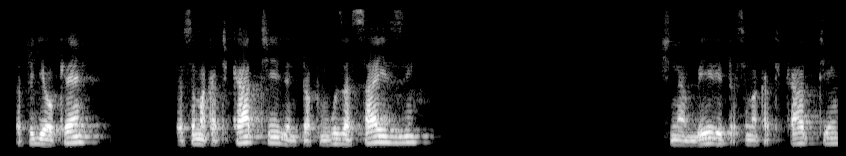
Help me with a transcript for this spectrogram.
tutapiga okay, tutasema katikati, then tutapunguza size. Ishirini na mbili, tutasema katikati.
